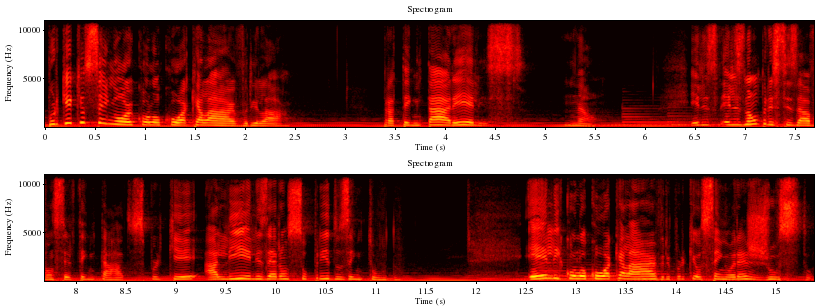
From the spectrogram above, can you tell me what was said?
Por que, que o Senhor colocou aquela árvore lá? Para tentar eles? Não. Eles, eles não precisavam ser tentados, porque ali eles eram supridos em tudo. Ele colocou aquela árvore porque o Senhor é justo.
